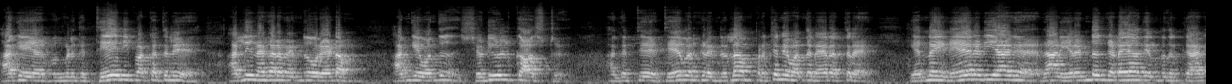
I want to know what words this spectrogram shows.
அங்கே உங்களுக்கு தேனி பக்கத்திலே அல்லி நகரம் என்ற ஒரு இடம். அங்கே வந்து ஷெடியூல் காஸ்ட்டு அங்கே தே தேவர்கள் என்றெல்லாம் பிரச்சனை வந்த நேரத்தில் என்னை நேரடியாக நான் இரண்டும் கிடையாது என்பதற்காக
